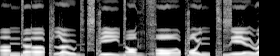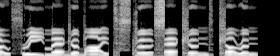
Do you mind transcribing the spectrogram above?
and upload speed of 4.03 megabytes per second. Current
